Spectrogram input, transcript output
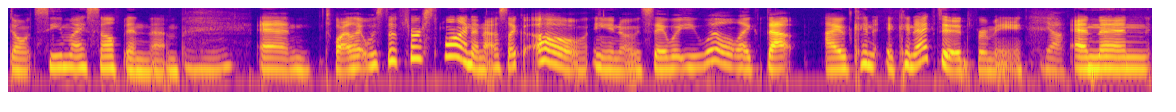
don't see myself in them. Mm-hmm. And Twilight was the first one. And I was like, oh, you know, say what you will. Like that, I can, it connected for me. Yeah. And then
